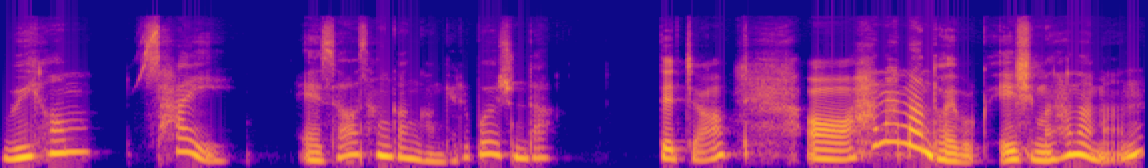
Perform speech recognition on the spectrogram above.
위험 사이에서 상관관계를 보여준다. 됐죠? 어, 하나만 더 해볼게요. 예시문 하나만.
